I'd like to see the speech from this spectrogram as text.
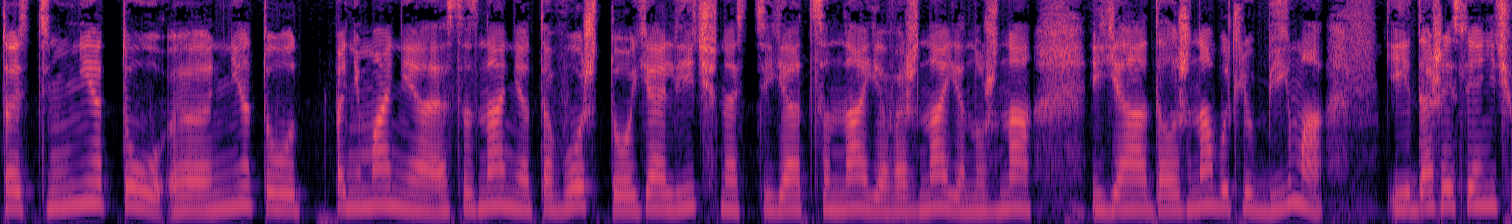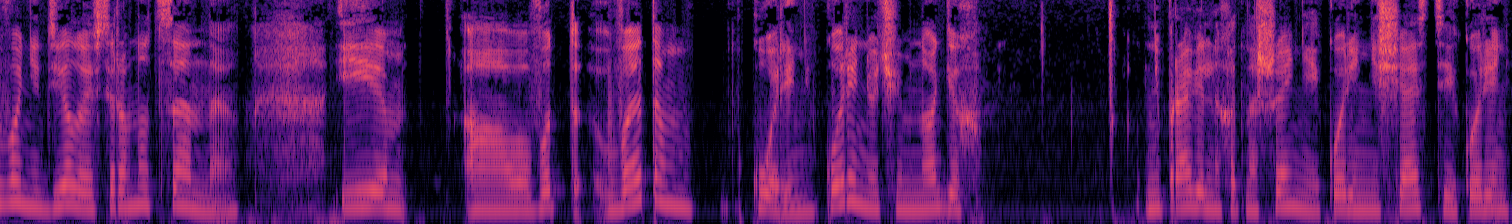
То есть нету, э, нету понимания, осознания того, что я личность, я цена, я важна, я нужна, я должна быть любима. И даже если я ничего не делаю, я все равно ценная. И а, вот в этом корень, корень очень многих неправильных отношений, корень несчастья, корень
